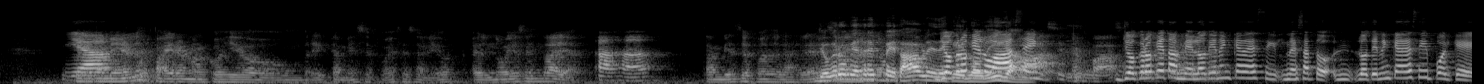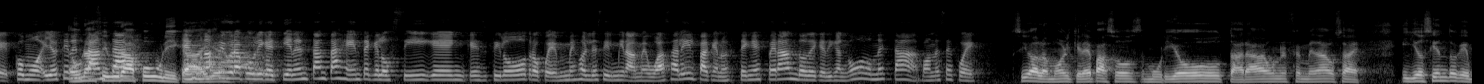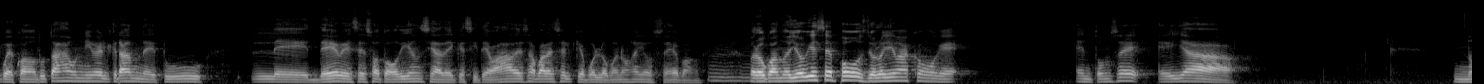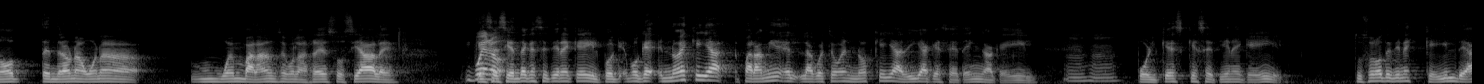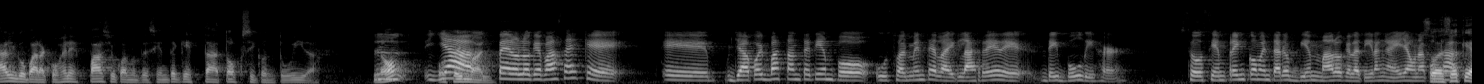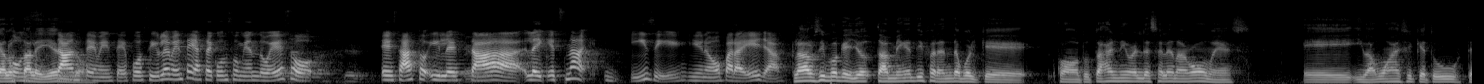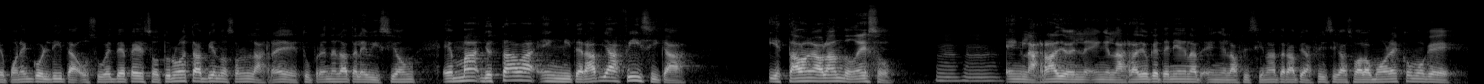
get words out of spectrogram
Pero Yeah. también el de Spider-Man cogió un break, también se fue, se salió. El novio Zendaya Ajá. también se fue de las redes. Yo creo que es respetable de Yo que creo que lo lo diga. hacen. Yo creo que también lo tienen que decir, exacto, lo tienen que decir porque como ellos tienen una tanta, figura pública, es una ellos- figura pública y tienen tanta gente que lo siguen, que estilo otro, pues es mejor decir, mira, me voy a salir para que no estén esperando de que digan, oh, ¿dónde está? ¿Para dónde se fue? Sí, a lo mejor, ¿qué le pasó? Murió, estará una enfermedad, o sea, y yo siento que pues cuando tú estás a un nivel grande, tú le debes eso a tu audiencia de que si te vas a desaparecer, que por lo menos ellos sepan. Pero cuando yo vi ese post, yo lo llevo como que, entonces ella no tendrá una buena, un buen balance con las redes sociales. Bueno, que se siente que se tiene que ir. Porque, porque no es que ella, para mí la cuestión es no es que ella diga que se tenga que ir. Porque es que se tiene que ir. Tú solo te tienes que ir de algo para coger espacio cuando te sientes que está tóxico en tu vida. ¿no? ¿O l- estoy Ya, pero lo que pasa es que eh, ya por bastante tiempo, usualmente like, las redes, they bully her. So, siempre en comentarios bien malos que la tiran a ella una So, cosa eso es que ella lo está leyendo. constantemente. Posiblemente ella esté consumiendo eso. Exacto, y le está, like, it's not easy, you know, para ella. Claro, sí, porque yo también es diferente porque cuando tú estás al nivel de Selena Gómez eh, y vamos a decir que tú te pones gordita o subes de peso, tú no lo estás viendo solo en las redes, tú prendes la televisión. Es más, yo estaba en mi terapia física y estaban hablando de eso en la radio, en, en la radio que tenía en la, en la oficina de terapia física. O a lo mejor es como que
